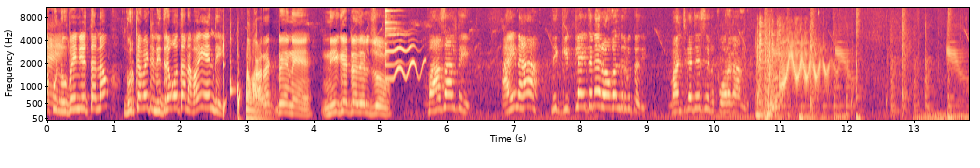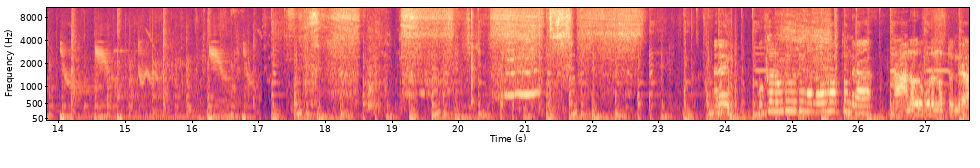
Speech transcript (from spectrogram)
అప్పుడు నువ్వేం చేస్తున్నావు గురకబెట్టి నిద్రపోతానవా ఏంది? కరెక్టేనే. నీకెట్లా తెలుసు? మాసాల్తి. అయినా నీకు గిట్లయితేనే రోగం తిరుగుతుంది. మంచిగా చేసిర్రు పోరగాన్లు అరే బుగ్గలు ఊది ఊది నన్ను నోరు నొప్పుతుందిరా నా నోరు కూడా నొత్తుందిరా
